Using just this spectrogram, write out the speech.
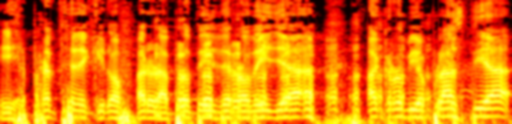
y el parte de quirófano, la prótesis de rodilla, acromioplastia,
